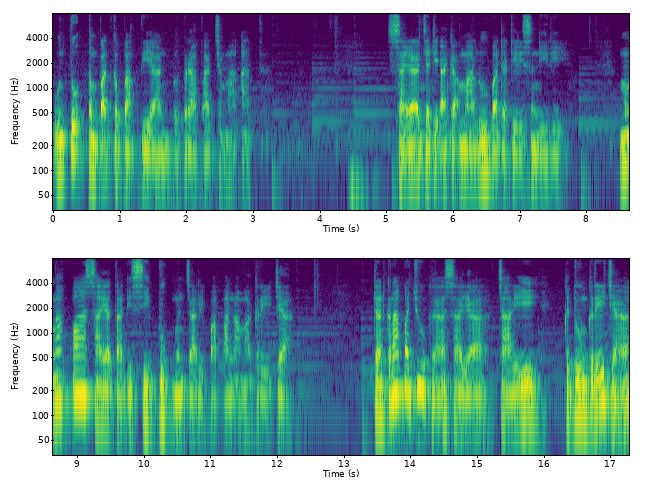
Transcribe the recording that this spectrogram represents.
untuk tempat kebaktian beberapa jemaat. Saya jadi agak malu pada diri sendiri. Mengapa saya tadi sibuk mencari papan nama gereja? Dan kenapa juga saya cari gedung gereja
